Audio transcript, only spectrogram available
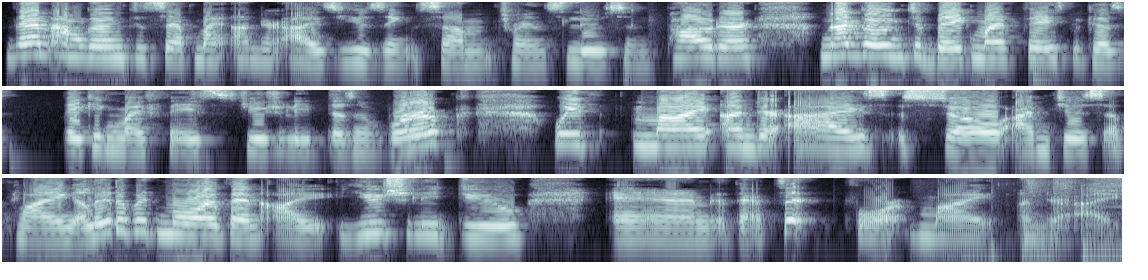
Then I'm going to set my under eyes using some translucent powder. I'm not going to bake my face because baking my face usually doesn't work with my under eyes so I'm just applying a little bit more than I usually do and that's it for my under eye.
